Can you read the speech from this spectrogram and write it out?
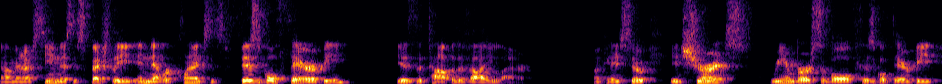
um, and I've seen this especially in network clinics, is physical therapy is the top of the value ladder. Okay, so insurance reimbursable physical therapy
